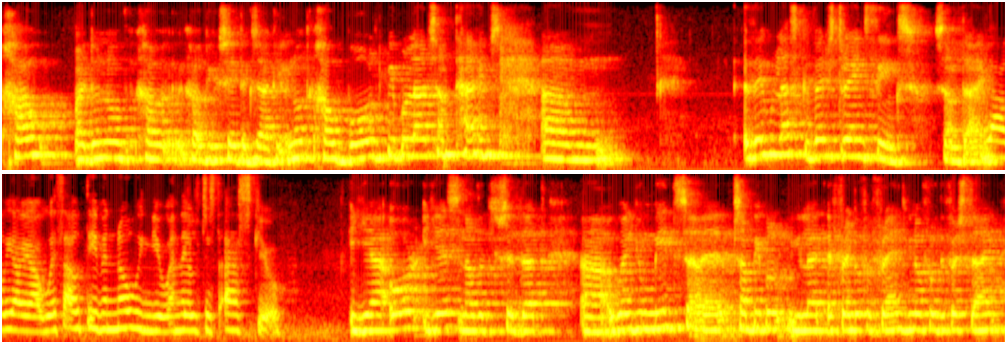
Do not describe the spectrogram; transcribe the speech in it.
how I don't know how how do you say it exactly? Not how bold people are sometimes. Um, they will ask very strange things sometimes. Yeah, yeah, yeah. Without even knowing you, and they'll just ask you. Yeah, or yes. Now that you said that, uh, when you meet uh, some people, you like a friend of a friend, you know, for the first time,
